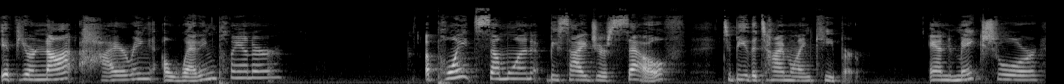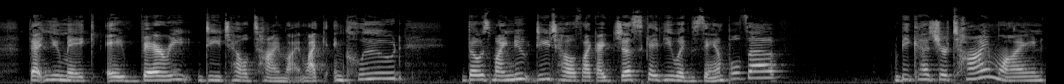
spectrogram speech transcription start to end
If you're not hiring a wedding planner, appoint someone beside yourself to be the timeline keeper and make sure that you make a very detailed timeline. Like include those minute details like I just gave you examples of because your timeline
